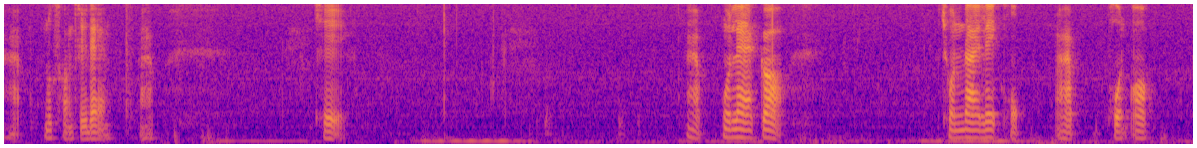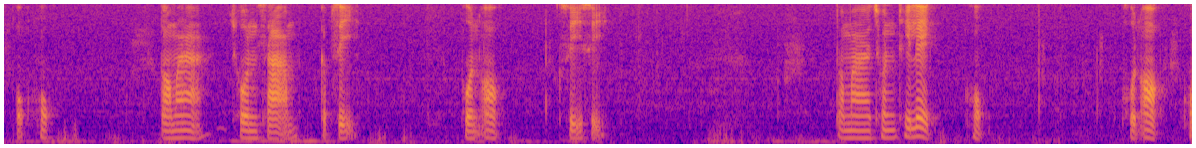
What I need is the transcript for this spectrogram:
นะครับ ลูกศรสีแดงนะครับ โอเค นะครับงวดแรกก็ชนได้เลข6นะครับ ผลออกอก6ต่อมาชน3กับ4ผลออก4 4ต่อมาชนที่เลข6ผลออก6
